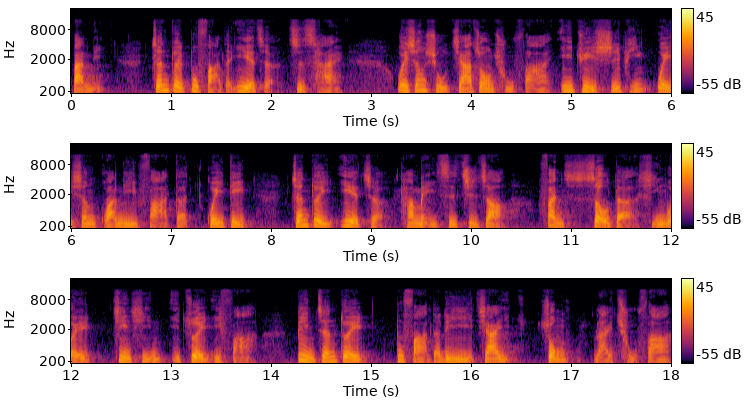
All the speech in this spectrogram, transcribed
办理，针对不法的业者制裁。卫生署加重处罚，依据食品卫生管理法的规定，针对业者他每一次制造。贩售的行为进行一罪一罚，并针对不法的利益加以重来处罚，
